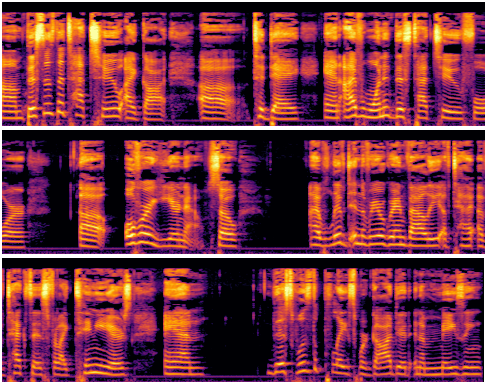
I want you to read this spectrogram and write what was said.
Um, this is the tattoo I got uh, today, and I've wanted this tattoo for uh, over a year now. So I've lived in the Rio Grande Valley of, te- of Texas for like 10 years, and this was the place where God did an amazing,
